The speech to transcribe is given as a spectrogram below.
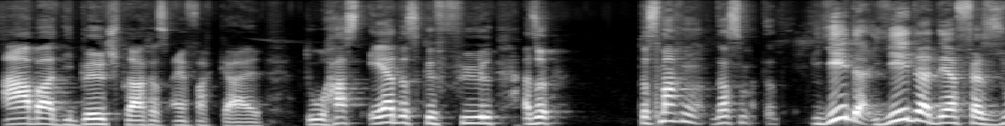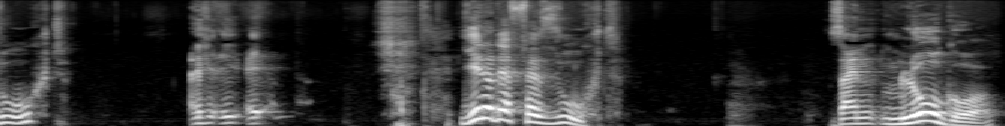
aber die Bildsprache ist einfach geil. Du hast eher das Gefühl, also das machen, das jeder jeder der versucht, jeder der versucht sein Logo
